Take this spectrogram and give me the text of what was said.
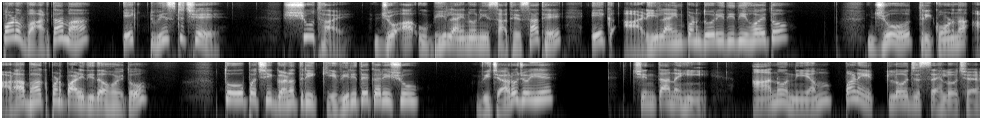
પણ વાર્તામાં એક ટ્વિસ્ટ છે. શું થાય? જો આ ઊભી લાઈનોની સાથે સાથે એક આડી લાઈન પણ દોરી દીધી હોય તો? જો ત્રિકોણના આડા ભાગ પણ પાડી દીધા હોય તો? તો પછી ગણતરી કેવી રીતે કરીશું? વિચારો જોઈએ. ચિંતા નહીં, આનો નિયમ પણ એટલો જ સહેલો છે.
